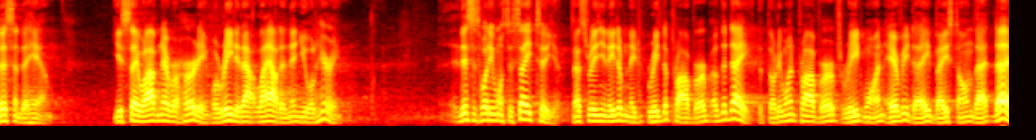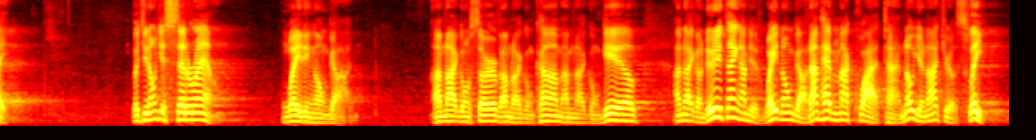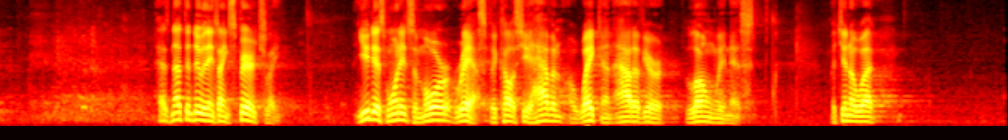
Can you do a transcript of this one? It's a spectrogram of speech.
Listen to Him. You say, Well, I've never heard Him. Well, read it out loud and then you will hear Him. This is what he wants to say to you. That's the reason you need to, need to read the proverb of the day. The 31 Proverbs, read one every day based on that day. But you don't just sit around waiting on God. I'm not going to serve. I'm not going to come. I'm not going to give. I'm not going to do anything. I'm just waiting on God. I'm having my quiet time. No, you're not. You're asleep. has nothing to do with anything spiritually. You just wanted some more rest because you haven't awakened out of your loneliness. But you know what?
